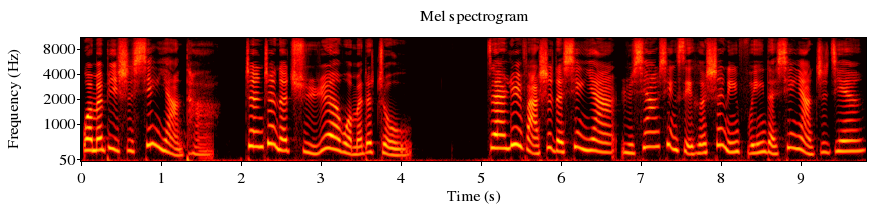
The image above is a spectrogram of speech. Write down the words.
我们必须信仰他，真正的取悦我们的主。在律法式的信仰与相信水和圣灵福音的信仰之间，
